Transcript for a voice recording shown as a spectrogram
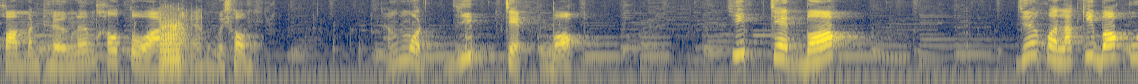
ความบันเทิงเริ่มเข้าตัวนะคุณผู้ชม ทั้งหมด 27บล็อก 27บล็อก เยอะกว่าลัคกี้บล็อกกู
